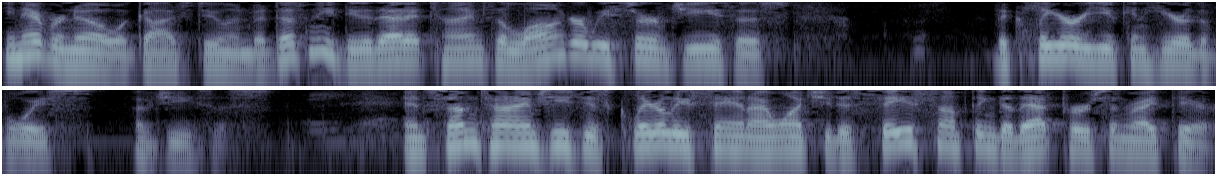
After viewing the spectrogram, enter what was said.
You never know what God's doing, but doesn't He do that at times? The longer we serve Jesus, the clearer you can hear the voice of Jesus. And sometimes he's just clearly saying, I want you to say something to that person right there.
